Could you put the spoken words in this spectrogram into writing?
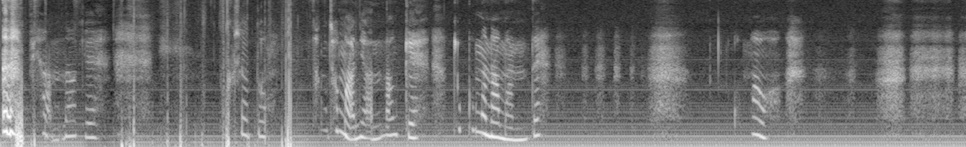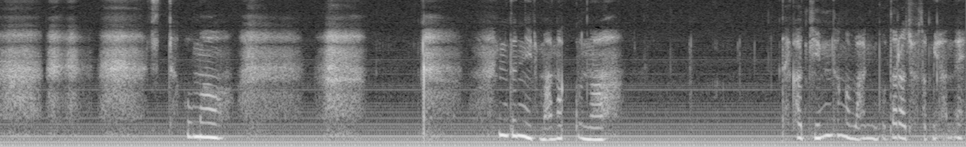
피 안 나게. 그래도 상처 많이 안 나게 조금만 하면 안 돼? 고마워. 진짜 고마워. 힘든 일이 많았구나. 네 힘든 걸 많이 못 알아줘서 미안해.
